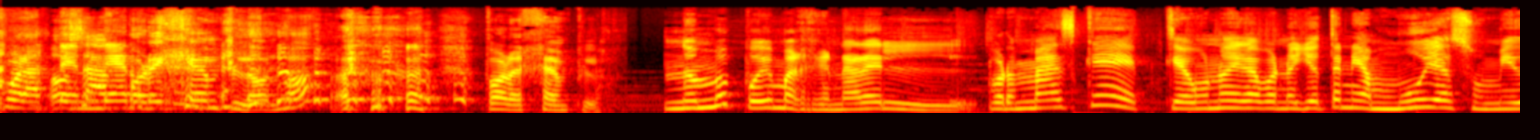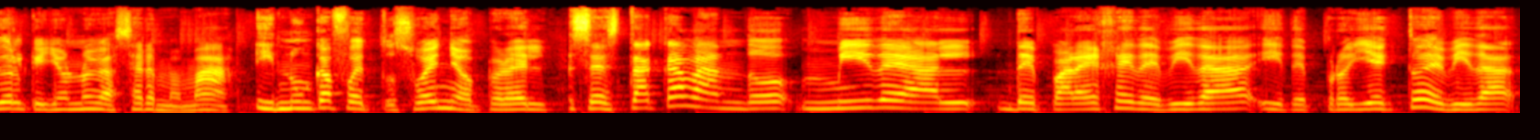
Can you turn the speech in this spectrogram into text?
por O atender. sea, por ejemplo, ¿no? por ejemplo. No me puedo imaginar el. Por más que, que uno diga, bueno, yo tenía muy asumido el que yo no iba a ser mamá y nunca fue tu sueño, pero él se está acabando mi ideal de pareja y de vida y de proyecto de vida,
